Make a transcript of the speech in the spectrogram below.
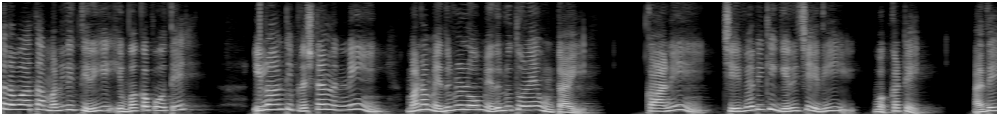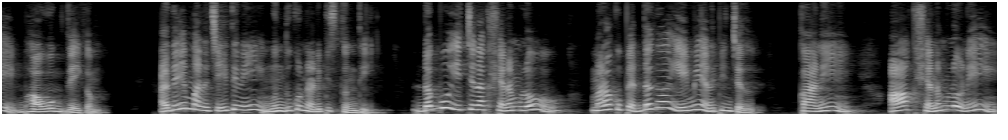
తర్వాత మళ్ళీ తిరిగి ఇవ్వకపోతే? ఇలాంటి ప్రశ్నలన్నీ మన మెదడులో మెదులుతూనే ఉంటాయి. కానీ చివరికి గెలిచేది ఒక్కటే. అదే భావోద్వేగం. అదే మన చేతిని ముందుకు నడిపిస్తుంది. డబ్బు ఇచ్చిన క్షణంలో మనకు పెద్దగా ఏమీ అనిపించదు. కానీ ఆ క్షణంలోనే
